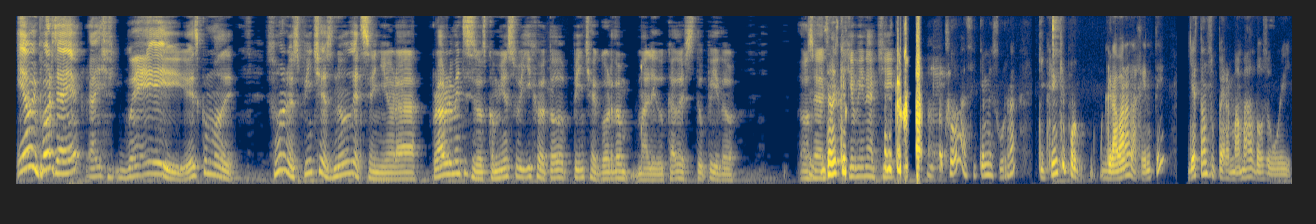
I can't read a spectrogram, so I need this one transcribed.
Y no me importa, ¿eh? Ay, güey, es como de... Son los pinches nuggets, señora. Probablemente se los comió su hijo, todo pinche gordo, maleducado, estúpido. O sea, ¿sabes qué? viene aquí? Así que me zurra, que creen que por grabar a la gente ya están súper mamados, güey.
